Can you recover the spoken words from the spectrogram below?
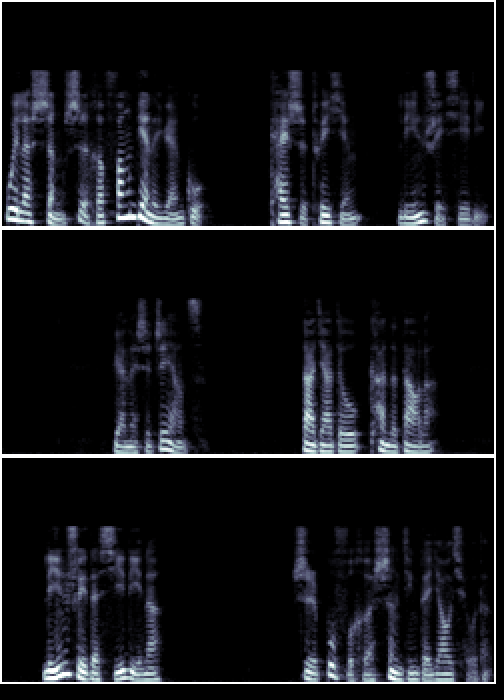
为了省事和方便的缘故，开始推行临水洗礼。原来是这样子，大家都看得到了。临水的洗礼呢，是不符合圣经的要求的。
